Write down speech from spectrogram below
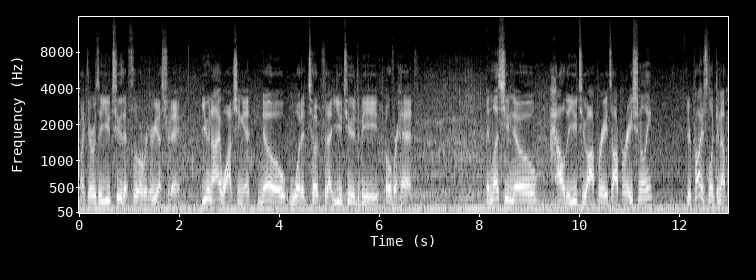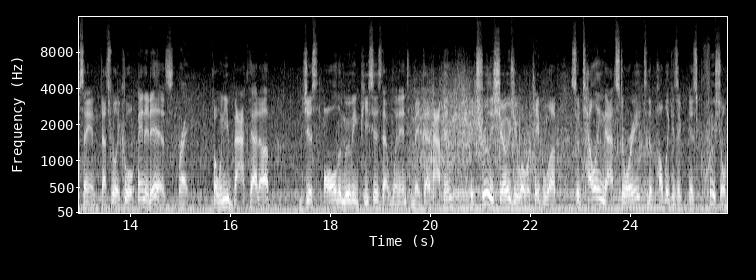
like there was a U2 that flew over here yesterday. You and I watching it know what it took for that U2 to be overhead. Unless you know how the U2 operates operationally, you're probably just looking up saying, that's really cool. And it is. Right. But when you back that up, just all the moving pieces that went in to make that happen, it truly shows you what we're capable of. So telling that story to the public is, is crucial.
